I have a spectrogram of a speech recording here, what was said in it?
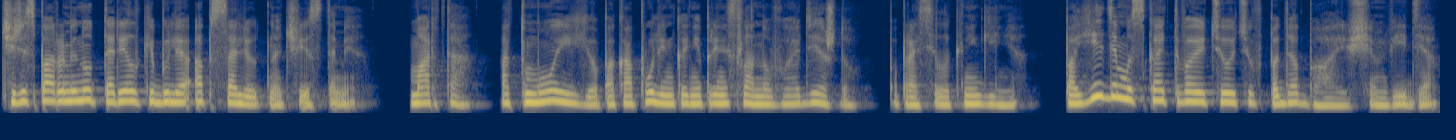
Через пару минут тарелки были абсолютно чистыми. «Марта, отмой ее, пока Пуленька не принесла новую одежду», — попросила княгиня. «Поедем искать твою тетю в подобающем виде».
